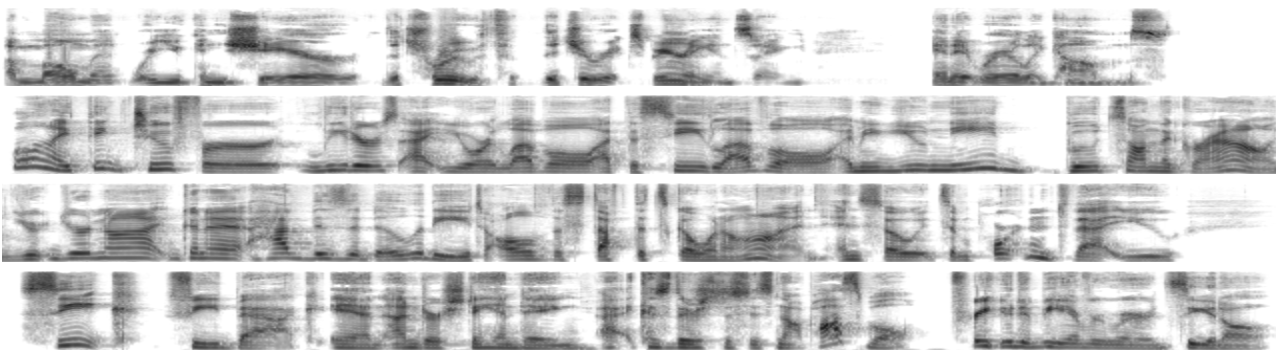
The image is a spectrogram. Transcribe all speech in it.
a moment where you can share the truth that you're experiencing, and it rarely comes. Well, and I think too for leaders at your level, at the C level, I mean, you need boots on the ground. You're you're not going to have visibility to all of the stuff that's going on. And so it's important that you seek feedback and understanding because uh, there's just it's not possible for you to be everywhere and see it all.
